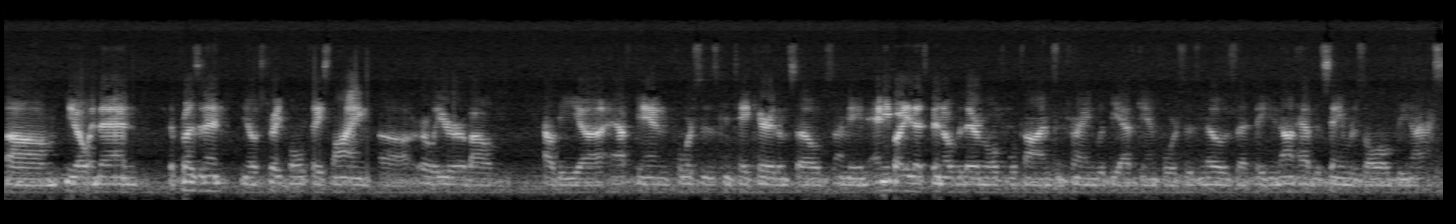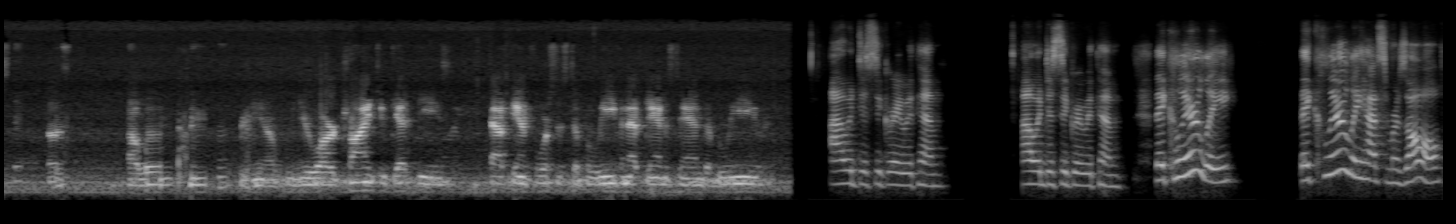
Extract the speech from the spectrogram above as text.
Um, you know, and then the president, you know, straight bold-faced lying uh, earlier about how the uh, Afghan forces can take care of themselves. I mean, anybody that's been over there multiple times and trained with the Afghan forces knows that they do not have the same resolve the United States does. Uh, when, you know, you are trying to get these Afghan forces to believe in Afghanistan, to believe. I would disagree with him. I would disagree with him. They clearly, they clearly have some resolve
